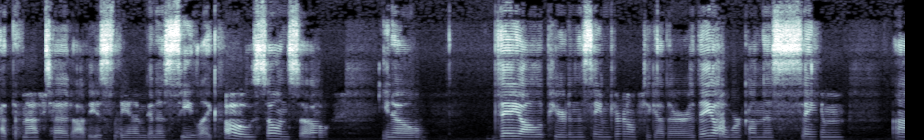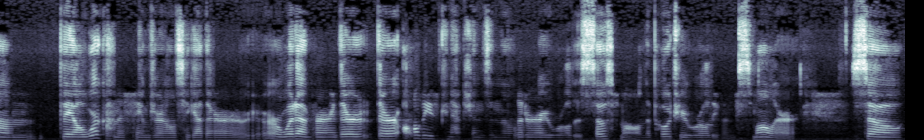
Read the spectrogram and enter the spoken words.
at the masthead, obviously, and I'm going to see, like, oh, so and so, you know, they all appeared in the same journal together. They all work on this same. Um, they all work on the same journal together, or whatever. There, there are all these connections, and the literary world is so small, and the poetry world even smaller. So,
